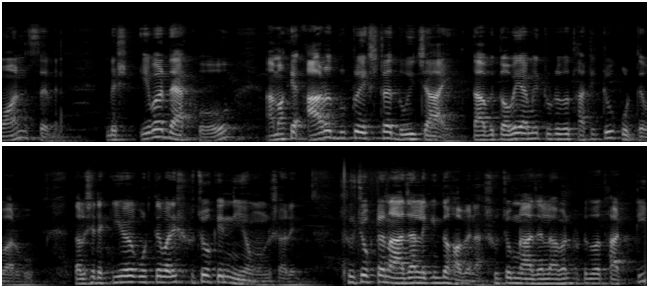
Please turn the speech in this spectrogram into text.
ওয়ান সেভেন বেশ, এবার দেখো, আমাকে আরও দুটো এক্সট্রা দুই চাই, তবে, তবেই আমি টু টু থার্টি টু করতে পারব। তাহলে সেটা কীভাবে করতে পারি? সূচকের নিয়ম অনুসারে। সূচকটা না জানলে কিন্তু হবে না। সূচক না জানলে হবে না টু টু থার্টি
